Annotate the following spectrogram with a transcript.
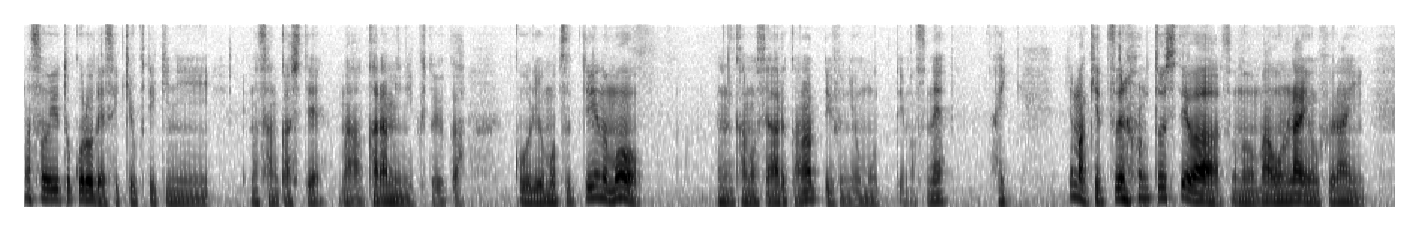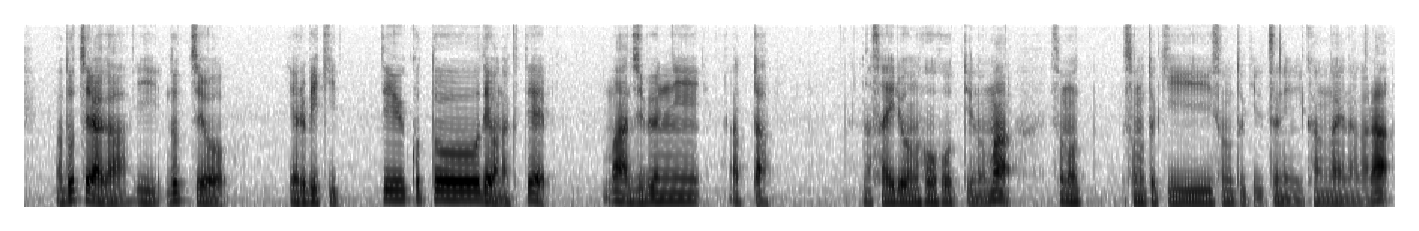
まあ、そういうところで積極的に参加して、まあ、絡みに行くというか交流を持つっていうのも、うん、可能性あるかなっていうふうに思っていますね。はい、でまあ結論としてはその、まあ、オンラインオフライン、まあ、どちらがいいどっちをやるべきっっていうことではなくてまあ自分に合った、まあ、最良の方法っていうのをまあそのその時その時常に考えながら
